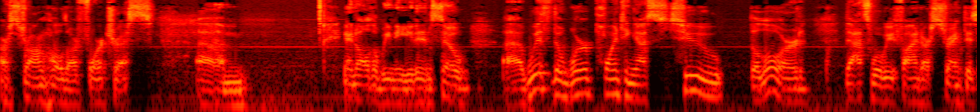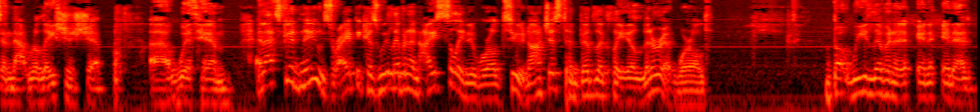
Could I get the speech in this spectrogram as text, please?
our stronghold, our fortress, um, and all that we need. And so, uh, with the word pointing us to the Lord, that's where we find our strength is in that relationship uh, with Him. And that's good news, right? Because we live in an isolated world too, not just a biblically illiterate world, but we live in a, in in a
